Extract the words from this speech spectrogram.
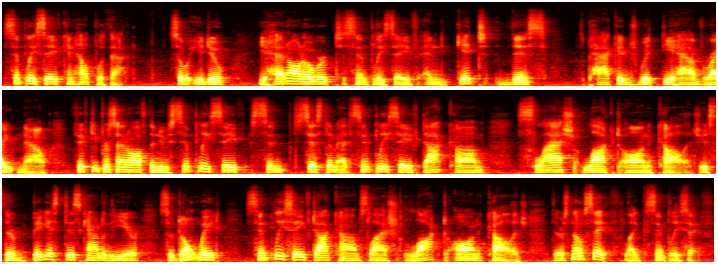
SimpliSafe can help with that. So what you do, you head on over to SimpliSafe and get this package what you have right now. 50% off the new SimpliSafe sim- system at simplisafe.com slash locked on college. It's their biggest discount of the year, so don't wait. Simplisafe.com slash locked on college. There's no safe like SimpliSafe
